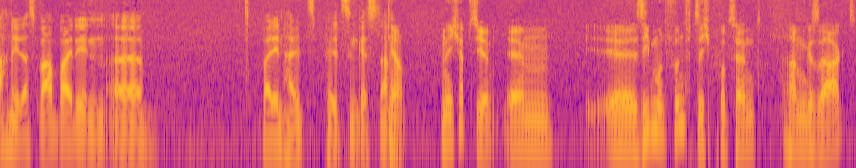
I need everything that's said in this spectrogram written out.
ach nee, das war bei den, äh, bei den Halspilzen gestern. Ja, nee, ich hab's hier. Ähm, äh, 57 Prozent haben gesagt,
